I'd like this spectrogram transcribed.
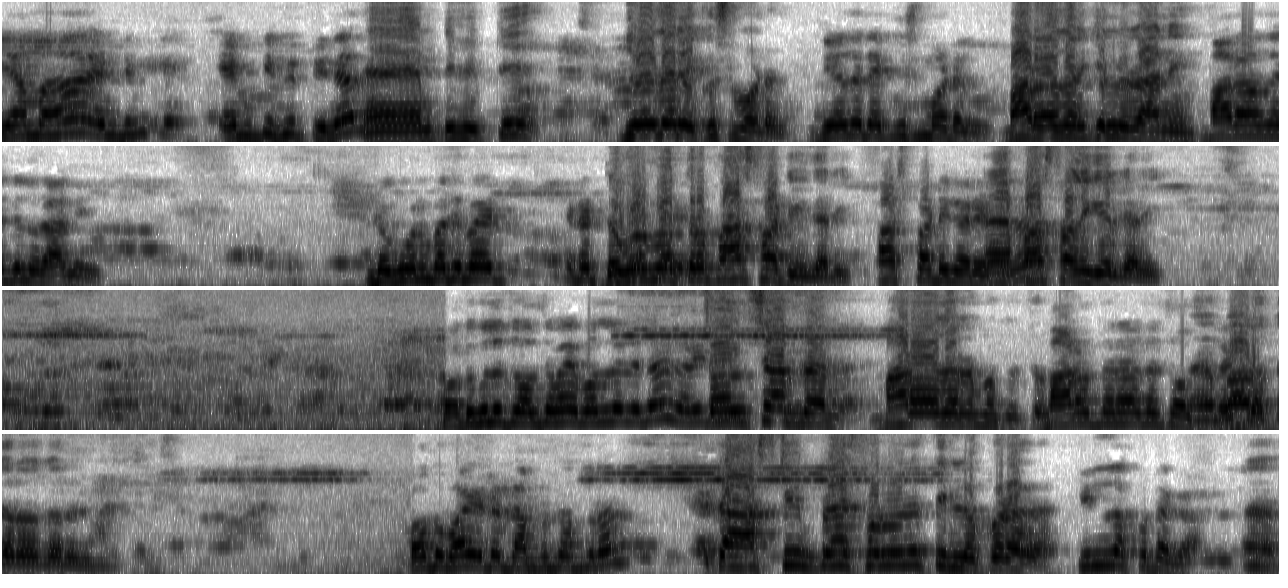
Yamaha MT fifty না? হ্যাঁ এমটি ফিফটি দুই হাজার একুশ মডেল দুই হাজার একুশ মডেল বারো হাজার কিলো রানিং বারো হাজার কিলো রানি ডকুমেন্ট পাতি ভাই এটা পাঁচ পার্টি গাড়ি। ফার্স্ট পার্টি গাড়ি হ্যাঁ পাঁচ মালিকের গাড়ি। কতগুলো চলছে ভাই বললেন এটা গাড়ি চলছে আপনার বারো হাজারের মতো চলছে। বারো তেরো হাজার চলছে হ্যাঁ? বারো তেরো হাজারের মতো কত ভাই এটার দাম তো আপনারা? এটা আস্কিং প্রাইস পড়বে তিন লক্ষ টাকা। তিন লক্ষ টাকা? হ্যাঁ।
